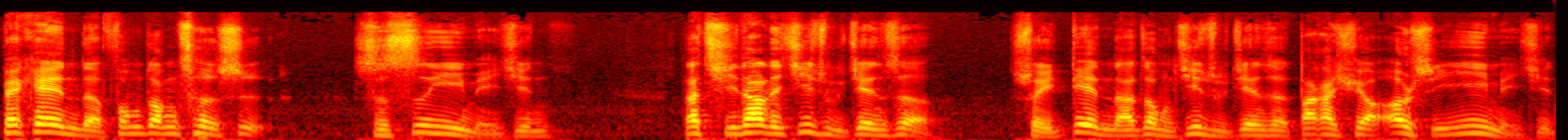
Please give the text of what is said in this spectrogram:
；back end 的封装测试十四亿美金。那其他的基础建设。水电啊，这种基础建设大概需要二十一亿美金，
